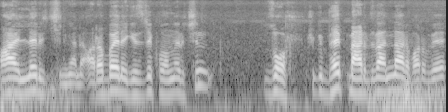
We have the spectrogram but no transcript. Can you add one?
aileler için yani arabayla gezecek olanlar için zor. Çünkü hep merdivenler var ve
